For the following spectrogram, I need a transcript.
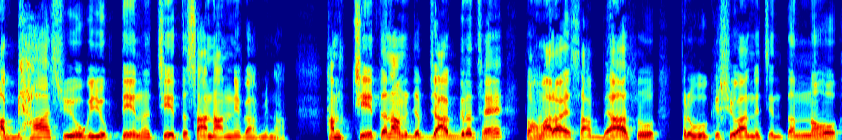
अभ्यास योग युक्त न चेतसा नान्य गामिना हम चेतना में जब जागृत हैं तो हमारा ऐसा अभ्यास हो, प्रभु के शिवान्य चिंतन न हो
